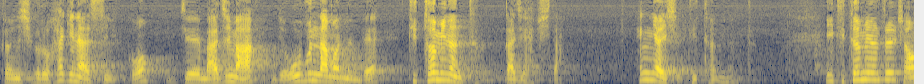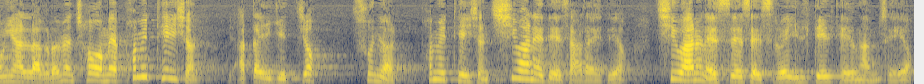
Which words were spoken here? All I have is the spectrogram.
그런 식으로 확인할 수 있고 이제 마지막 이제 5분 남았는데 디터미넌트까지 합시다. 행렬식 determinant. 이 determinant를 정의하려 그러면 처음에 permutation 아까 얘기했죠? 순열, permutation, 치환에 대해서 알아야 돼요. 치환은 S에서 S로의 1대1 대응 함수예요.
